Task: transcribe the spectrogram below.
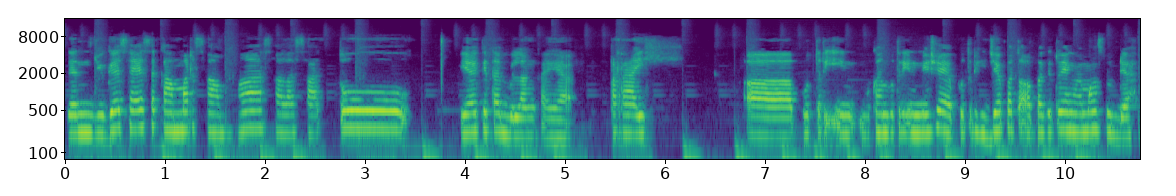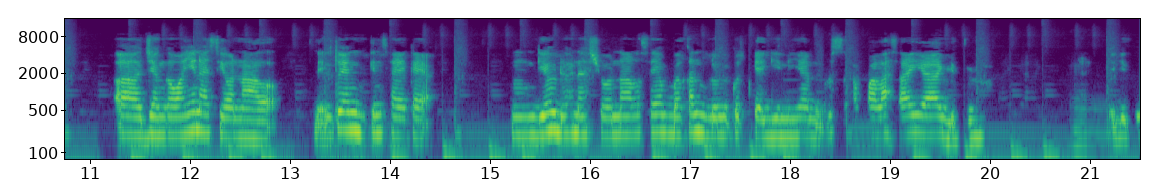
Dan juga saya sekamar sama salah satu ya kita bilang kayak peraih uh, putri in, bukan putri Indonesia ya putri hijab atau apa gitu yang memang sudah uh, jangkauannya nasional. Dan itu yang bikin saya kayak hmm, dia udah nasional saya bahkan belum ikut kayak ginian terus apalah saya gitu. Hmm. kayak gitu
